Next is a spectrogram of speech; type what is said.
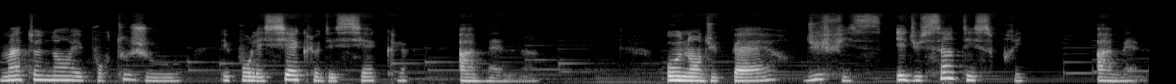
maintenant et pour toujours, et pour les siècles des siècles. Amen. Au nom du Père, du Fils et du Saint-Esprit. Amen.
